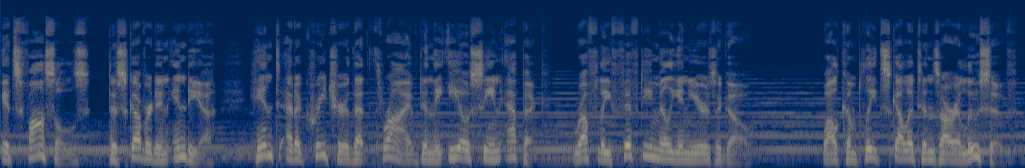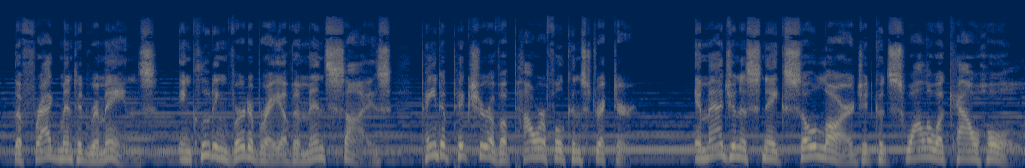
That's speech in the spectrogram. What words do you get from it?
Its fossils, discovered in India, hint at a creature that thrived in the Eocene epoch, roughly 50 million years ago. While complete skeletons are elusive, the fragmented remains, including vertebrae of immense size, paint a picture of a powerful constrictor. Imagine a snake so large it could swallow a cow whole.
